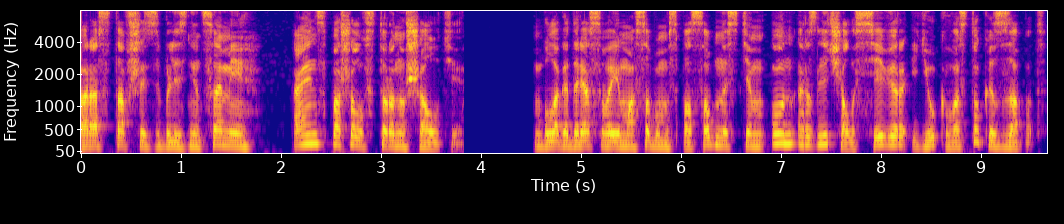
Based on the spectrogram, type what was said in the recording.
Расставшись с близнецами, Айнс пошел в сторону Шалти. Благодаря своим особым способностям он различал север, юг, восток и запад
